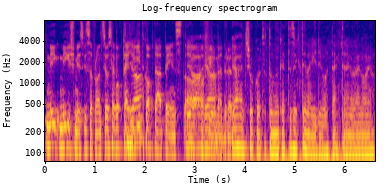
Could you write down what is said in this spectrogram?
még, mégis mész vissza Franciaországba, pedig ja. itt kaptál pénzt a, ja, a filmedre. Ja, hát sokoltatom őket, ezek tényleg idióták, tényleg a legalja.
